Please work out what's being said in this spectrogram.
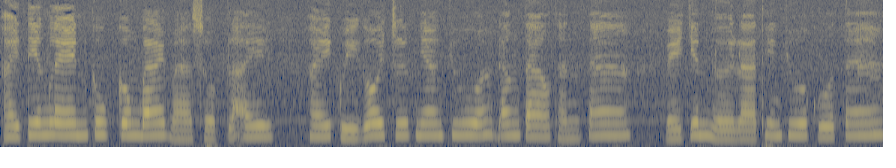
Hãy tiếng lên cúc công bái và sụp lại hãy quỳ gối trước nhan chúa đấng tạo thành ta. Vì chính người là thiên chúa của ta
